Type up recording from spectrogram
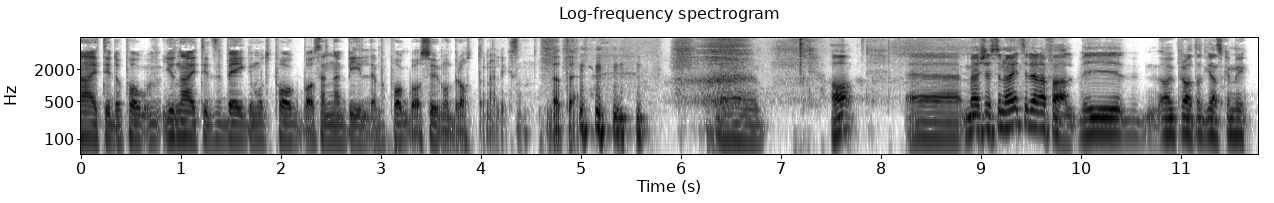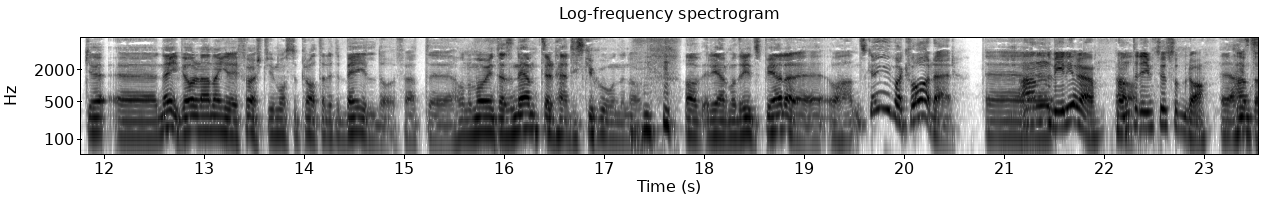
United och Pog- Uniteds vägg mot Pogba och sen den här bilden på Pogba och sumobrottarna liksom. Detta. Eh, ja, eh, Manchester United i alla fall. Vi har ju pratat ganska mycket. Eh, nej, vi har en annan grej först. Vi måste prata lite Bale då. För att eh, honom har vi inte ens nämnt i den här diskussionen av, av Real Madrid-spelare. Och han ska ju vara kvar där. Eh, Han vill ju det. Han Ja. trivs ju så bra eh, hans,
